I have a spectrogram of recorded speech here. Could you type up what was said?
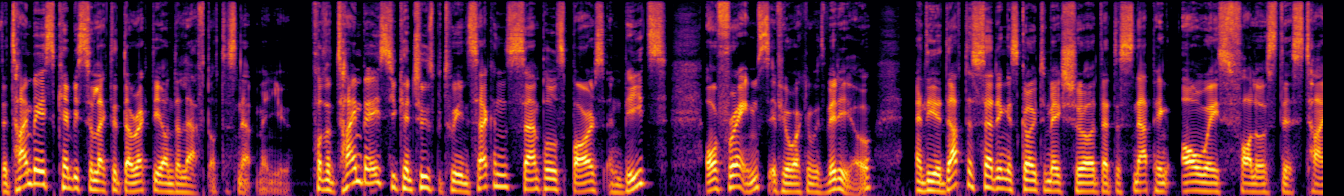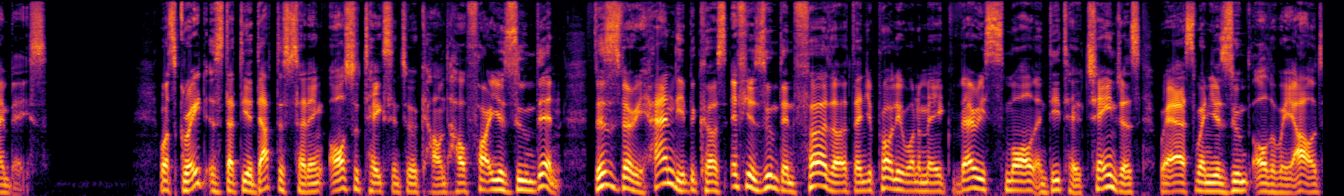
The time base can be selected directly on the left of the snap menu. For the time base, you can choose between seconds, samples, bars, and beats, or frames if you're working with video. And the adaptive setting is going to make sure that the snapping always follows this time base. What's great is that the adaptive setting also takes into account how far you're zoomed in. This is very handy because if you're zoomed in further, then you probably want to make very small and detailed changes, whereas when you're zoomed all the way out,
